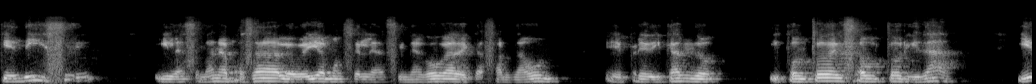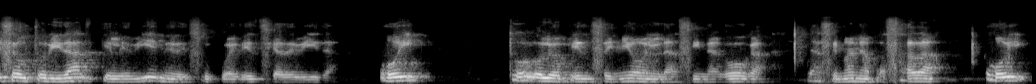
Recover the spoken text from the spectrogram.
que dice, y la semana pasada lo veíamos en la sinagoga de Cafarnaún eh, predicando y con toda esa autoridad, y esa autoridad que le viene de su coherencia de vida. Hoy todo lo que enseñó en la sinagoga la semana pasada, hoy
